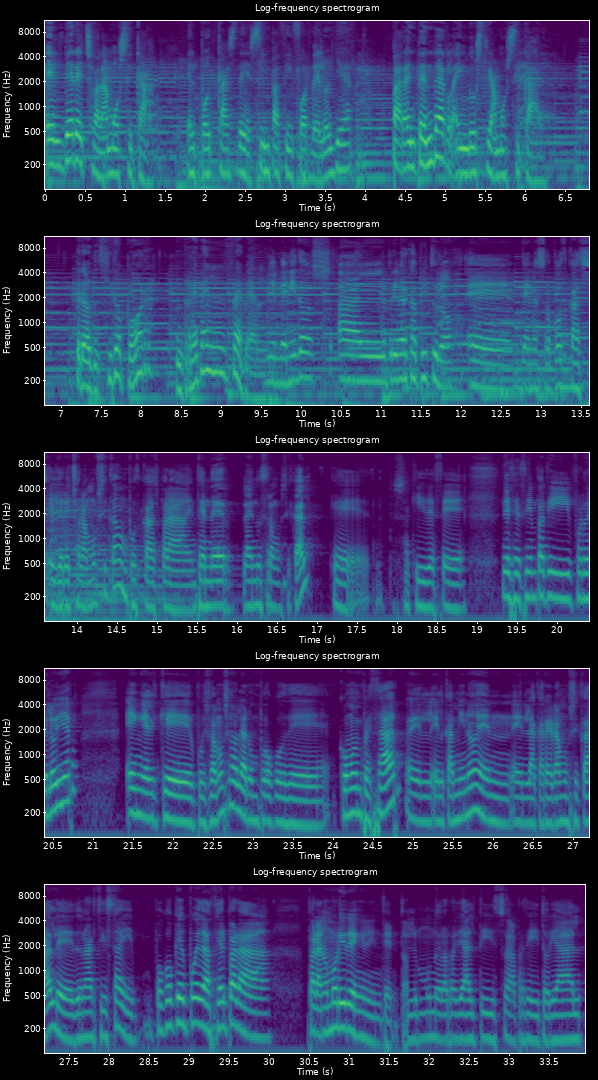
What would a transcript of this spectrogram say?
El Derecho a la Música, el podcast de Sympathy for the Lawyer para entender la industria musical. Producido por Rebel Rebel. Bienvenidos al primer capítulo eh, de nuestro podcast El Derecho a la Música, un podcast para entender la industria musical, que pues, aquí desde, desde Sympathy for the Lawyer en el que pues vamos a hablar un poco de cómo empezar el, camino en, la carrera musical de, un artista y un poco qué puede hacer para, para no morir en el intento. El mundo de los royalties, la parte editorial,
